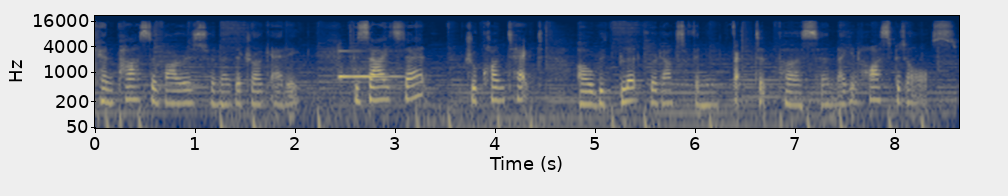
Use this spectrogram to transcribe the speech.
can pass the virus to another drug addict. Besides that, through contact uh, with blood products of an infected person, like in hospitals.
